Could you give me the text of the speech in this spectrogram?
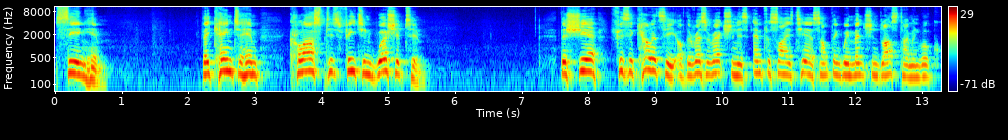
seeing him. They came to him, clasped his feet, and worshipped him. The sheer physicality of the resurrection is emphasized here, something we mentioned last time and we'll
